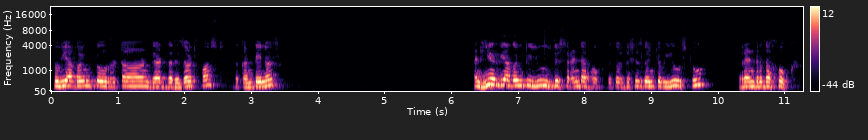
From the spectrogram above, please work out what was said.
So we are going to return get the result first the container. And here we are going to use this render hook because this is going to be used to render the hook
